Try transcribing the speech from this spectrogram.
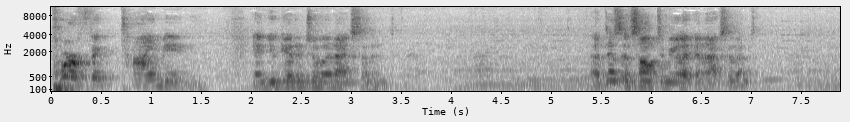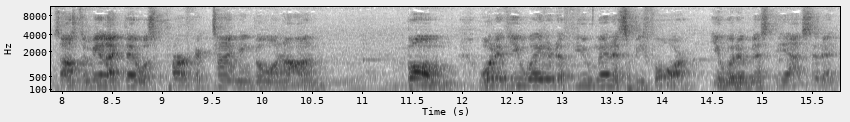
Perfect timing. And you get into an accident. That doesn't sound to me like an accident. Sounds to me like there was perfect timing going on. Boom. What if you waited a few minutes before? You would have missed the accident.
